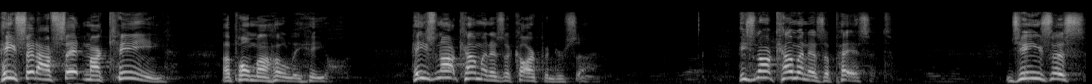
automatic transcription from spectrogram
He said, I've set my king upon my holy hill. He's not coming as a carpenter's son. He's not coming as a peasant. Jesus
